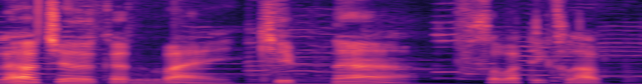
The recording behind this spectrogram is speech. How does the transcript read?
แล้วเจอกันใหม่คลิปหน้า สวัสดีครับ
